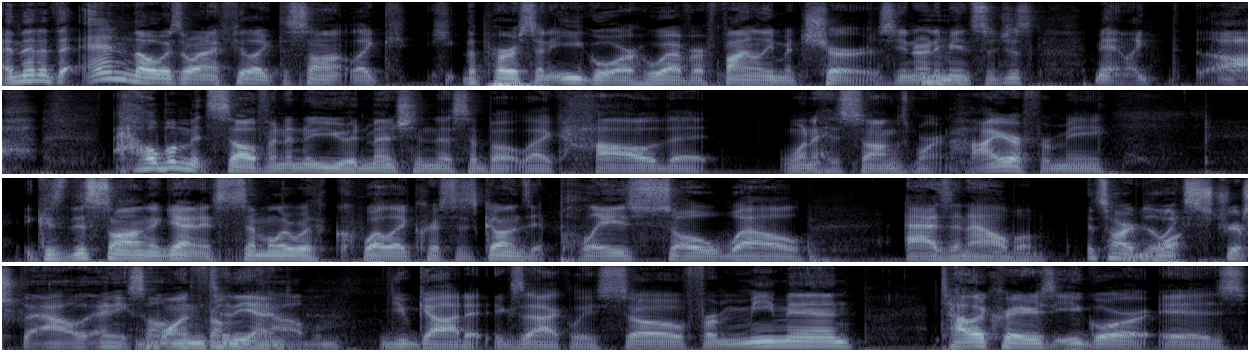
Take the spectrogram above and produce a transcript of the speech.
and then at the end though is when I feel like the song, like he- the person Igor, whoever, finally matures. You know what I mean? So just man, like, ah, album itself. And I know you had mentioned this about like how that one of his songs weren't higher for me because this song again is similar with Quelle Chris's Guns. It plays so well as an album It's hard to like strip the al- any song one from to the, the end. album. You got it exactly. So for me, man, Tyler Creator's Igor is.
